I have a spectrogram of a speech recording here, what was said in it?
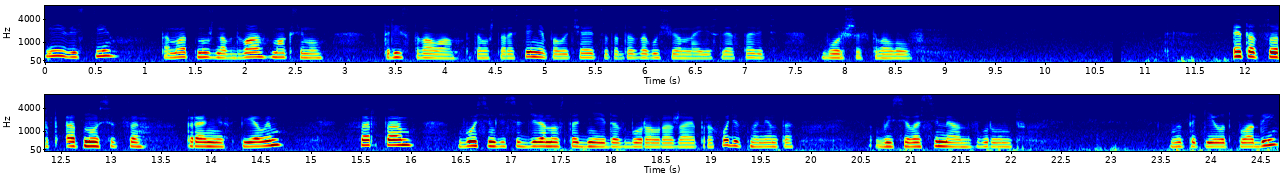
И вести томат нужно в два, максимум три ствола. Потому что растение получается тогда загущенное, если оставить больше стволов. Этот сорт относится к раннеспелым сортам. 80-90 дней до сбора урожая проходит с момента высева семян в грунт. Вот такие вот плоды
